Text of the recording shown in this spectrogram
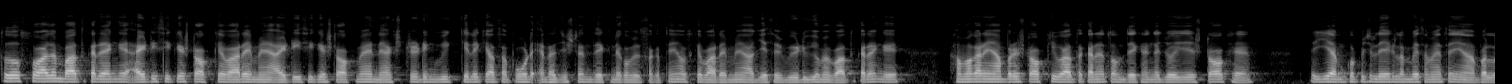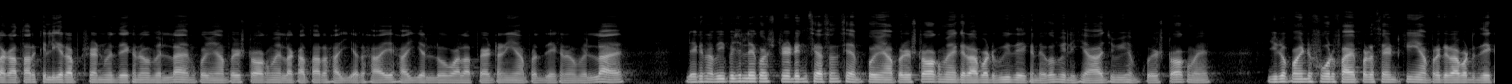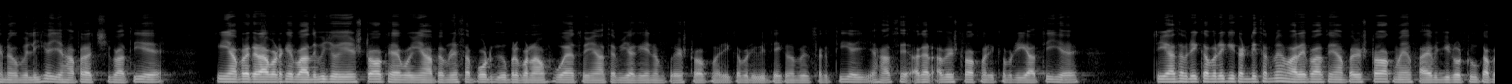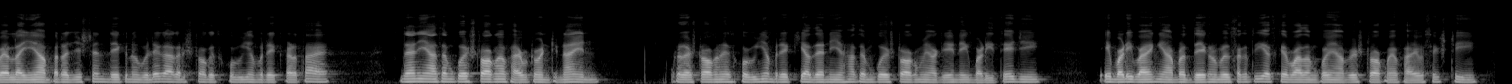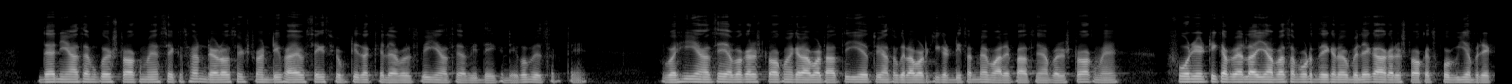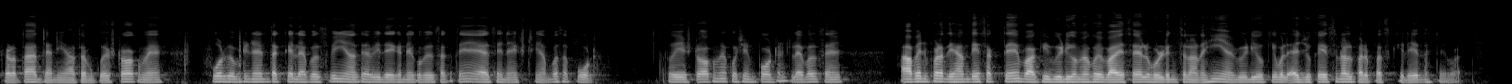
तो दोस्तों, आज हम बात करेंगे आईटीसी के स्टॉक के बारे में। आईटीसी के स्टॉक में नेक्स्ट ट्रेडिंग वीक के लिए क्या सपोर्ट एंड रजिस्टेंस देखने को मिल सकते हैं, उसके बारे में आज इस वीडियो में बात करेंगे। हम अगर यहाँ पर स्टॉक की बात करें तो हम देखेंगे जो ये स्टॉक है, ये हमको पिछले एक लंबे समय से यहाँ पर लगातार क्लियर अप ट्रेंड में देखने को मिल रहा है। हमको यहाँ पर स्टॉक में लगातार हाइयर हाई हाइयर लो वाला पैटर्न यहाँ पर देखने को मिल रहा है। लेकिन अभी पिछले कुछ ट्रेडिंग सेशन से हमको यहाँ पर स्टॉक में गिरावट भी देखने को मिली है। आज भी हमको स्टॉक में zero point four five percent की यहाँ पर गिरावट देखने को मिली है। यहाँ पर अच्छी बात यह है कि यहाँ पर गिरावट के बाद भी जो ये स्टॉक है वो यहाँ पे अपने सपोर्ट के ऊपर बना हुआ है तो यहाँ से भी अगेन हमको स्टॉक में रिकवरी भी देखने को मिल सकती है। यहाँ से अगर अब स्टॉक में रिकवरी आती है तो यहाँ से रिकवरी की कंडीशन में हमारे पास यहाँ पर स्टॉक में फाइव ज़ीरो टू का पहला यहाँ पर रजिस्टेंस देखने को मिलेगा। अगर स्टॉक इसको भी हम ब्रेक करता है देन यहाँ से हमको स्टॉक में फाइव ट्वेंटी नाइन अगर स्टॉक ने इसको भी यहाँ ब्रेक किया देन यहाँ से हमको स्टॉक में अगेन एक बड़ी तेज़ी। एक बड़ी बाइंग यहाँ पर देखने को मिल सकती है। इसके बाद हमको यहाँ पर स्टॉक में फाइव सिक्सटी देन यहाँ से हमको स्टॉक में सिक्स हंड्रेड और six twenty five six fifty तक के लेवल्स भी यहाँ से अभी देखने को मिल सकते हैं। वही यहाँ से अब अगर स्टॉक में गिरावट आती है तो यहाँ से गिरावट की कंडीशन में हमारे पास यहाँ पर स्टॉक में फोर एटी का पहला यहाँ पर सपोर्ट देखने को मिलेगा। अगर स्टॉक इसको भी ब्रेक करता है दैन यहाँ से हमको स्टॉक में फोर फिफ्टी नाइन तक के लेवल्स भी यहाँ से अभी देखने को मिल सकते हैं। ऐसे नेक्स्ट यहाँ पर सपोर्ट तो ये स्टॉक में कुछ इंपॉर्टेंट लेवल्स हैं। आप इन पर ध्यान दे सकते हैं। बाकी वीडियो में कोई बाय सेल होल्डिंग चला नहीं है। वीडियो केवल एजुकेशनल पर्पज़ के लिए। धन्यवाद।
